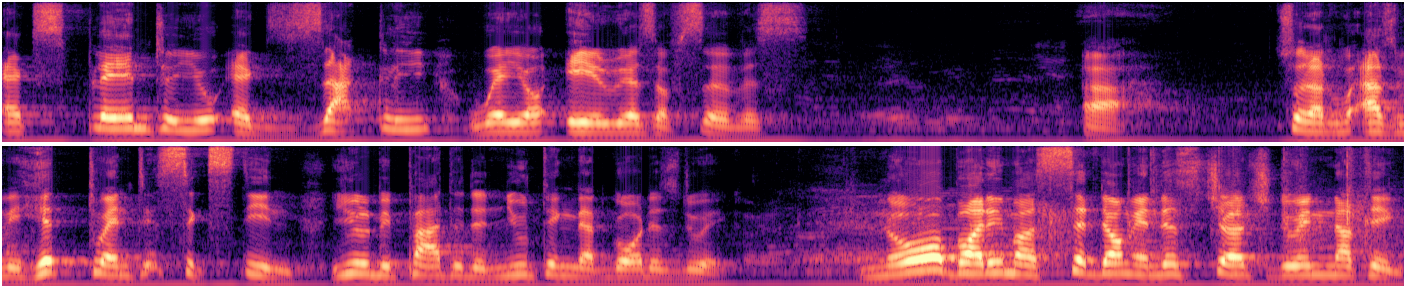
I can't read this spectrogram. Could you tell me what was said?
explain to you exactly where your areas of service are. So that as we hit 2016, you'll be part of the new thing that God is doing. Nobody must sit down in this church doing nothing.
